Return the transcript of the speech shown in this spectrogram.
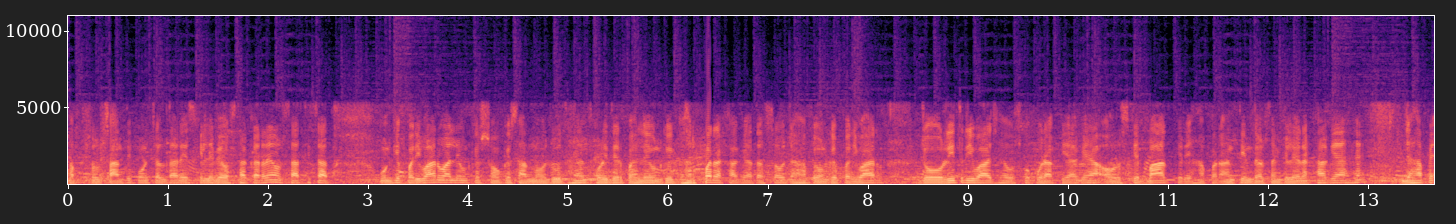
सब शांतिपूर्ण चलता रहे, इसके लिए व्यवस्था कर रहे हैं, और साथ ही साथ उनके परिवार वाले उनके शव के साथ मौजूद हैं। थोड़ी देर पहले उनके घर पर रखा गया था शव, जहाँ पर उनके परिवार जो रीति रिवाज है, उसको पूरा किया गया, और उसके बाद फिर यहाँ पर अंतिम दर्शन के लिए रखा गया है, जहाँ पे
